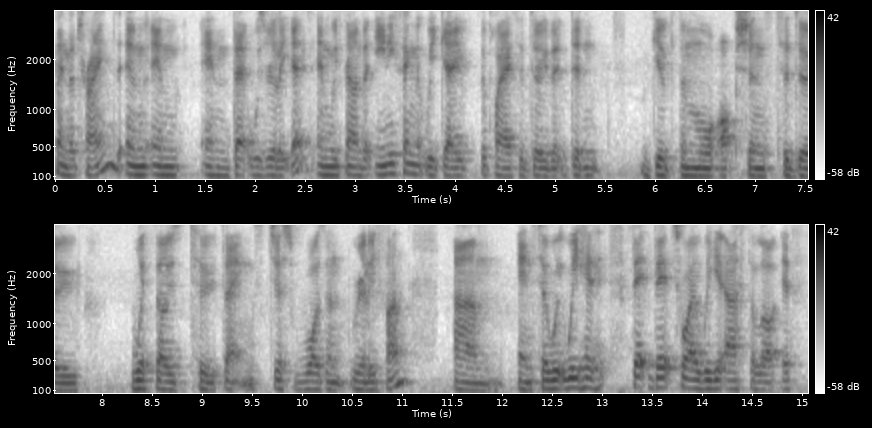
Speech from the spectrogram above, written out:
and the trains and and and that was really it. And we found that anything that we gave the player to do that didn't give them more options to do with those two things just wasn't really fun. Um, and so we, we had that that's why we get asked a lot if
